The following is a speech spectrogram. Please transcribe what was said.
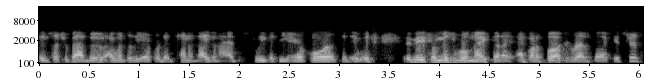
in such a bad mood, I went to the airport at ten at night and I had to sleep at the airport. And it was it made for a miserable night. But I, I bought a book, I read a book. It's just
